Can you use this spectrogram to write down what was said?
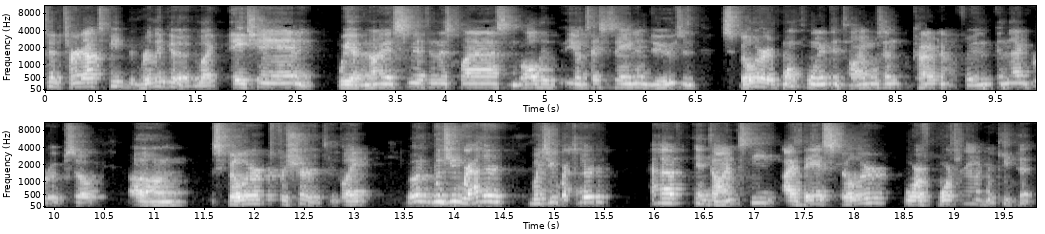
that have turned out to be really good, like Achane, and we have Ainias Smith in this class, and all the you know Texas A&M dudes. And Spiller at one point in time was in kind of an outfit in, in that group. So um, Spiller for sure. Like, would you rather? Would you rather have in Dynasty Isaiah Spiller or a fourth round rookie pick?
